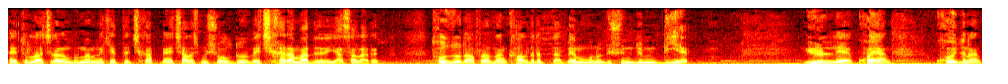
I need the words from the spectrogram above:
Fethullahçıların bu memlekette çıkartmaya çalışmış olduğu ve çıkaramadığı yasaları tozlu raflardan kaldırıp da ben bunu düşündüm diye yürürlüğe koyan, koyduran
